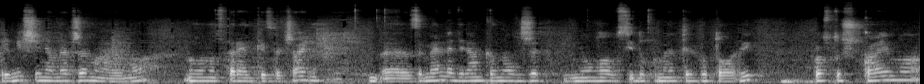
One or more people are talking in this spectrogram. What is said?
приміщення ми вже маємо. Ну, воно стареньке, звичайно. Е, Земельна ділянка в нас вже в нього всі документи готові. Просто шукаємо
